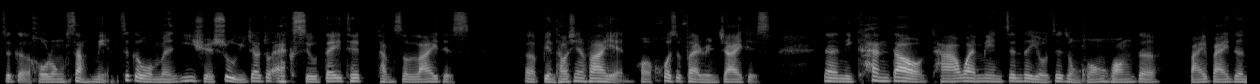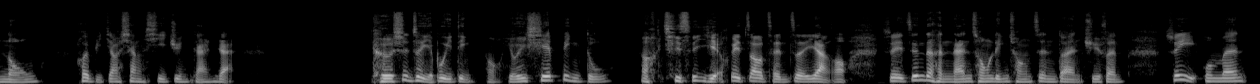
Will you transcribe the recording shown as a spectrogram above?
这个喉咙上面，这个我们医学术语叫做 exudated tonsillitis，呃，扁桃腺发炎或或是 pharyngitis。那你看到它外面真的有这种黄黄的、白白的脓，会比较像细菌感染。可是这也不一定哦，有一些病毒哦，其实也会造成这样哦，所以真的很难从临床诊断区分。所以我们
